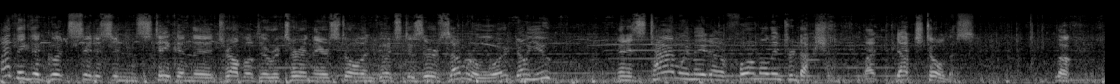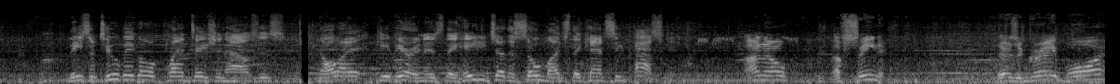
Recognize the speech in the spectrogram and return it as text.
I think the good citizens taking the trouble to return their stolen goods deserve some reward, don't you? And it's time we made a formal introduction, like Dutch told us. Look, these are two big old plantation houses. And all I keep hearing is they hate each other so much they can't see past it. I know. I've seen it. There's a gray boy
